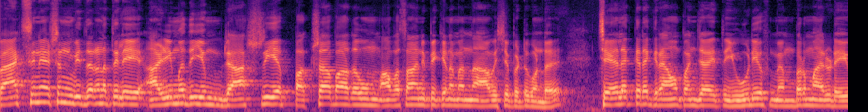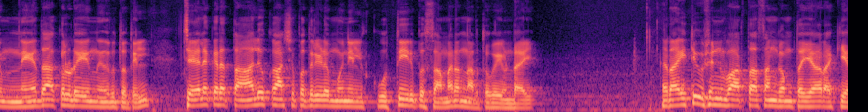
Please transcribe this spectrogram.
വാക്സിനേഷൻ വിതരണത്തിലെ അഴിമതിയും രാഷ്ട്രീയ പക്ഷപാതവും അവസാനിപ്പിക്കണമെന്ന് ആവശ്യപ്പെട്ടുകൊണ്ട് ചേലക്കര ഗ്രാമപഞ്ചായത്ത് യു ഡി എഫ് മെമ്പർമാരുടെയും നേതാക്കളുടെയും നേതൃത്വത്തിൽ ചേലക്കര താലൂക്ക് ആശുപത്രിയുടെ മുന്നിൽ കുത്തിയിരിപ്പ് സമരം നടത്തുകയുണ്ടായി. റൈറ്റ് വിഷൻ വാർത്താ സംഘം തയ്യാറാക്കിയ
